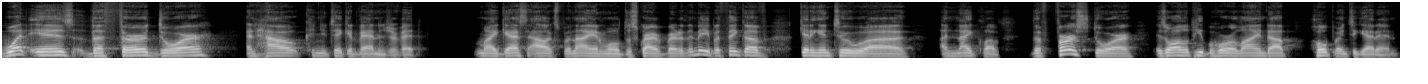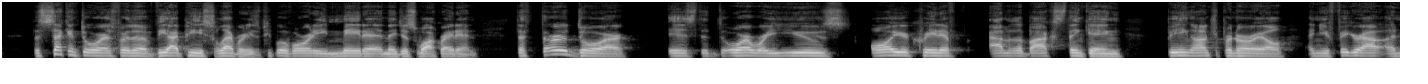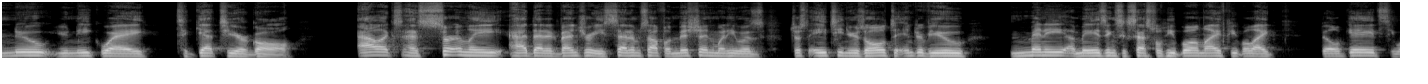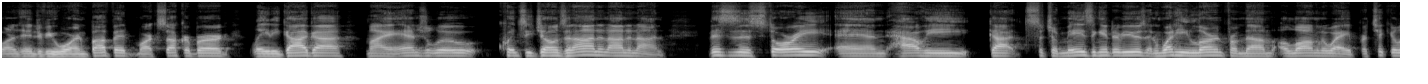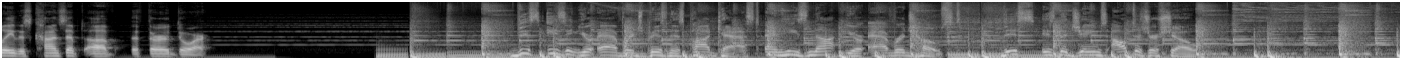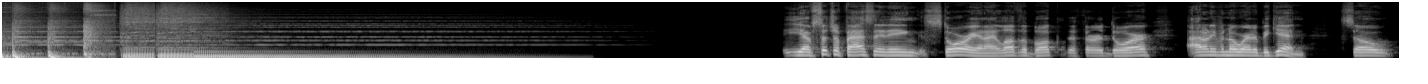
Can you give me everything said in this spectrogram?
What is the third door and how can you take advantage of it? My guest, Alex Banayan, will describe it better than me, but think of getting into uh, a nightclub. The first door is all the people who are lined up hoping to get in. The second door is for the VIP celebrities, people who've already made it and they just walk right in. The third door is the door where you use all your creative out of the box thinking, being entrepreneurial, and you figure out a new, unique way to get to your goal. Alex has certainly had that adventure. He set himself a mission when he was just 18 years old to interview many amazing, successful people in life, people like Bill Gates. He wanted to interview Warren Buffett, Mark Zuckerberg, Lady Gaga, Maya Angelou, Quincy Jones, and on and on and on. This is his story and how he got such amazing interviews and what he learned from them along the way, particularly this concept of the third door. This isn't your average business podcast, and he's not your average host. This is the James Altucher Show. You have such a fascinating story, and I love the book, The Third Door. I don't even know where to begin. So,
